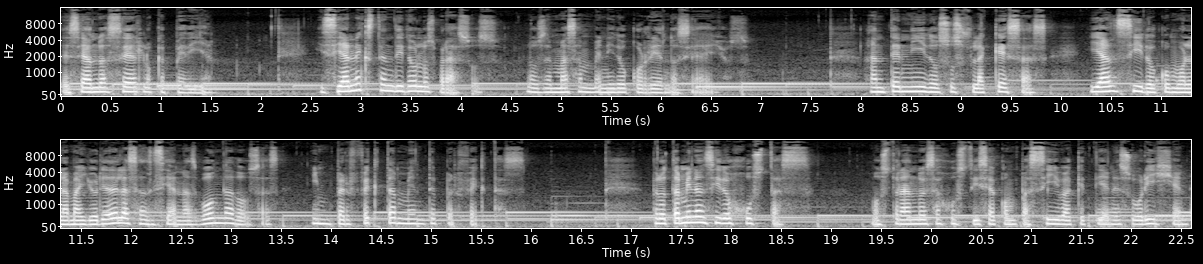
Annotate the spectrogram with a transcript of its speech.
deseando hacer lo que pedían. Y si han extendido los brazos, los demás han venido corriendo hacia ellos han tenido sus flaquezas y han sido, como la mayoría de las ancianas bondadosas, imperfectamente perfectas. Pero también han sido justas, mostrando esa justicia compasiva que tiene su origen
